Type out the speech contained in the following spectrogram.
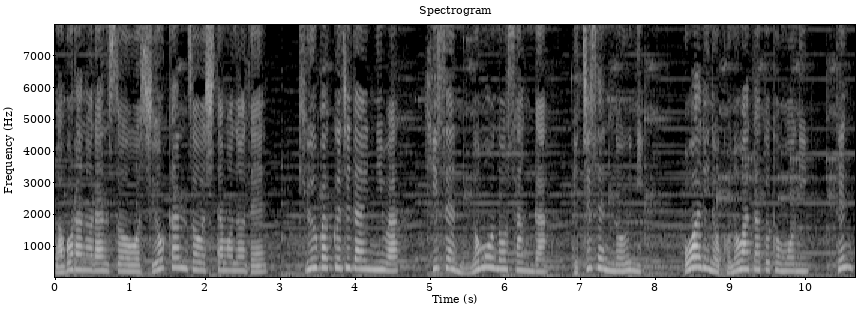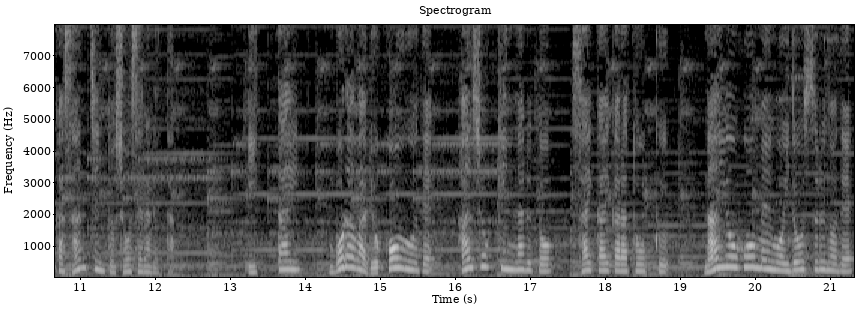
まぼらの卵巣を塩肝臓したもので旧幕時代には肥前野物さんが越前のウニ尾張のこの綿とともに天下三鎮と称せられた。体ボラは旅行魚で繁殖期になると西海から遠く南洋方面を移動するので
